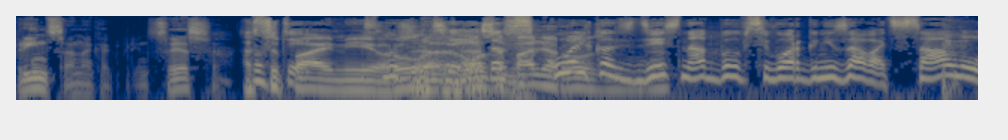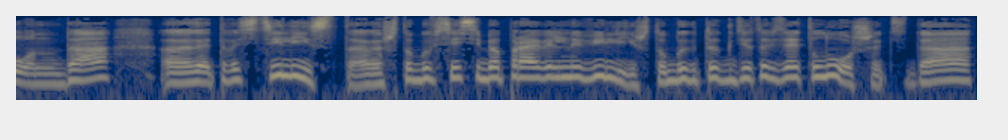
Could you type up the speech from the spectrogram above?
принц, она как принцесса. Осыпаем ее слушайте, это сколько розы, здесь да. надо было всего организовать? Салон, да, э, этого стилиста, чтобы все себя правильно вели, чтобы где-то взять лошадь, да,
